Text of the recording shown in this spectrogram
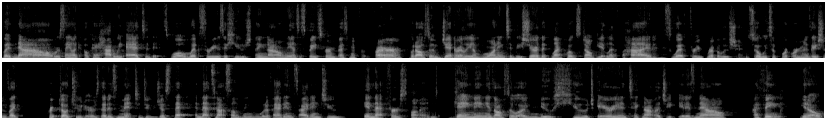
But now we're saying, like, okay, how do we add to this? Well, Web3 is a huge thing, not only as a space for investment for the firm, but also generally of wanting to be sure that Black folks don't get left behind in this Web3 revolution. So we support organizations like Crypto Tutors that is meant to do just that. And that's not something we would have had insight into in that first fund. Gaming is also a new, huge area in technology. It is now I think, you know,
